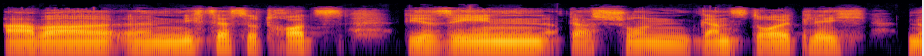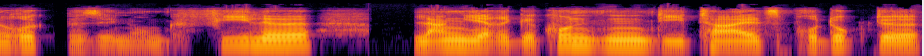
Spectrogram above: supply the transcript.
Aber äh, nichtsdestotrotz, wir sehen das schon ganz deutlich eine Rückbesinnung. Viele langjährige Kunden, die teils Produkte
